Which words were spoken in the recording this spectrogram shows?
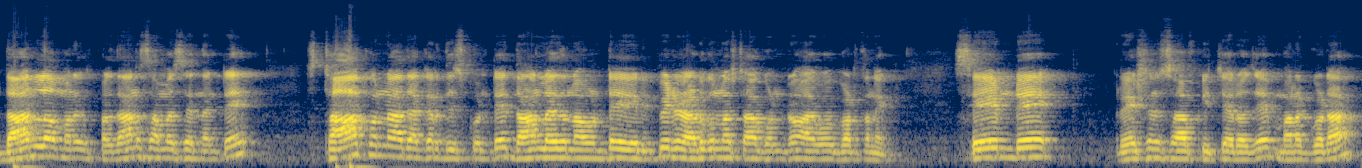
దానిలో మనకు ప్రధాన సమస్య ఏంటంటే స్టాక్ ఉన్న దగ్గర తీసుకుంటే దానిలో ఏదైనా ఉంటే రిపీటెడ్ అడుగున్న స్టాక్ ఉండడం అవి పడుతున్నాయి. సేమ్ డే రేషన్ షాప్కి ఇచ్చే రోజే మనకు కూడా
